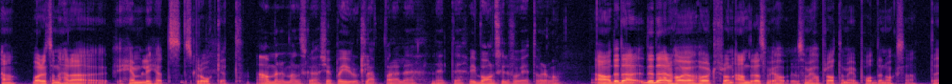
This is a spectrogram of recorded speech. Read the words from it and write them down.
Ja, var det sån här eh, hemlighetsspråket? Ja men när man ska köpa julklappar eller när inte vi barn skulle få veta vad det var. Ja, det där, det där har jag hört från andra som vi har, som vi har pratat med i podden också. Att eh,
